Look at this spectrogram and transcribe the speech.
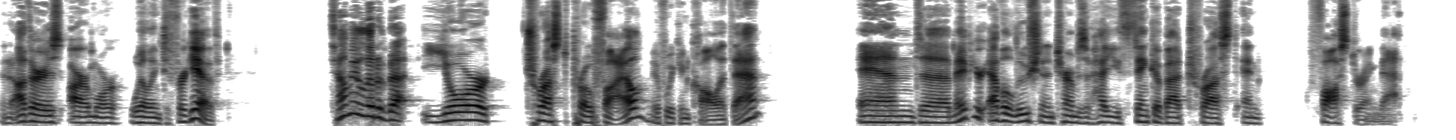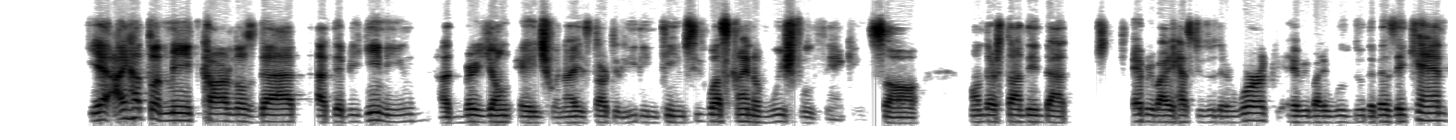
and others are more willing to forgive. Tell me a little bit about your trust profile, if we can call it that, and uh, maybe your evolution in terms of how you think about trust and fostering that. Yeah, I had to admit, Carlos, that at the beginning, at very young age, when I started leading teams, it was kind of wishful thinking. So, understanding that everybody has to do their work, everybody will do the best they can,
